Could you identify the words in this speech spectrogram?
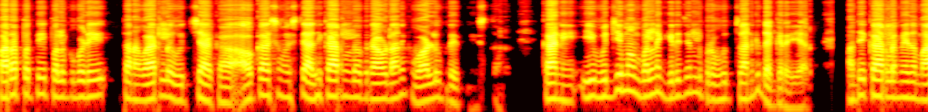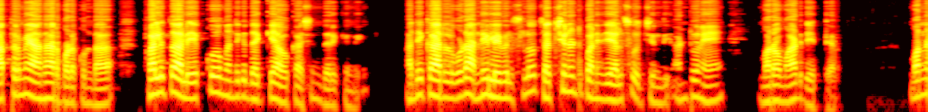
పరపతి పలుకుబడి తన వారిలో వచ్చాక అవకాశం ఇస్తే అధికారంలోకి రావడానికి వాళ్ళు ప్రయత్నిస్తారు. కానీ ఈ ఉద్యమం వలన గిరిజనులు ప్రభుత్వానికి దగ్గరయ్యారు. అధికారుల మీద మాత్రమే ఆధారపడకుండా ఫలితాలు ఎక్కువ మందికి దక్కే అవకాశం దొరికింది. అధికారులు కూడా అన్ని లెవెల్స్లో చచ్చినట్టు పనిచేయాల్సి వచ్చింది అంటూనే మరో మాట చెప్పారు. మొన్న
